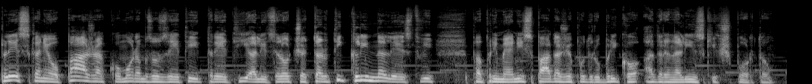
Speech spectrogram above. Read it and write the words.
pleskanje opaža, ko moram zauzeti tretji ali celo četrti klin na lestvi, pa pri meni spada že pod rubriko adrenalinskih športov.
